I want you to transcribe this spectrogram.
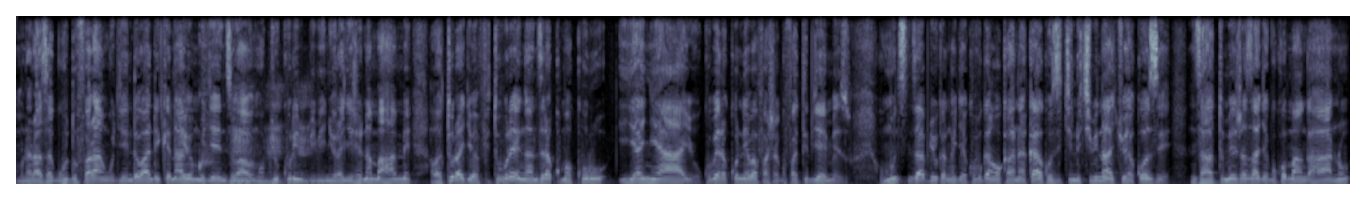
Umuntu araza guha udufaranga ugende wandike nabi mugenzi wawe. Mu by'ukuri binyuranyije n'amahame abaturage bafite uburenganzira ku makuru ya nyayo kubera ko niba bafasha gufata ibyemezo. Umunsi nzabyuka nkajya kuvuga ngo kanaka yakoze ikintu kibi ntacyo yakoze nzatuma ejo azajya gukomanga ahantu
